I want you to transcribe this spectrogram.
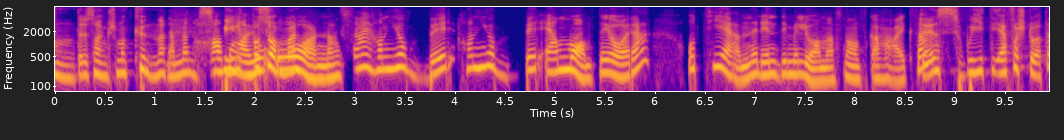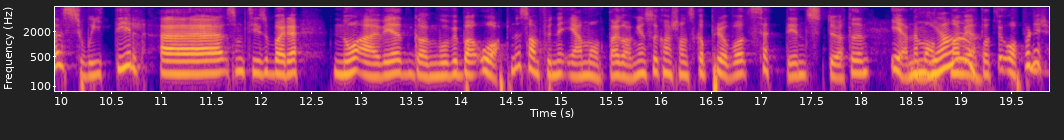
andre sanger som han kunne Nei, men han spilt har jo sommeren. ordna seg. Han jobber, han jobber en måned i året og tjener inn de millionene som han skal ha, ikke Det er sant? en sweet Jeg forstår at det er en sweet deal. Eh, samtidig så bare Nå er vi i en gang hvor vi bare åpner samfunnet én måned av gangen, så kanskje han skal prøve å sette inn støtet den ene måneden han vet at vi åpner.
